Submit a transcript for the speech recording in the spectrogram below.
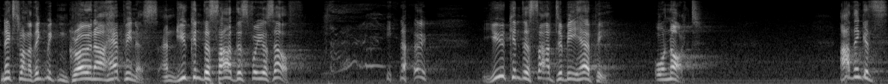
Next one, I think we can grow in our happiness. And you can decide this for yourself. you know, you can decide to be happy or not. I think it's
